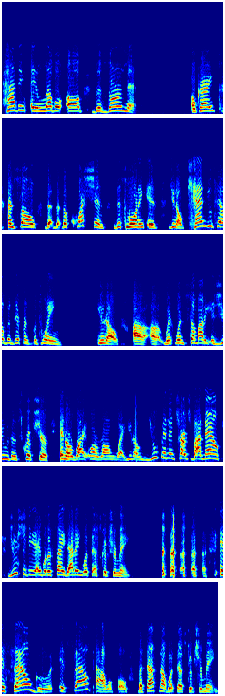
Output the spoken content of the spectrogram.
having a level of discernment. Okay? And so the, the, the question this morning is, you know, can you tell the difference between you know, uh, uh, when, when somebody is using scripture in a right or a wrong way. You know, you've been in church by now, you should be able to say that ain't what that scripture means. it sound good, it sound powerful, but that's not what that scripture means.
